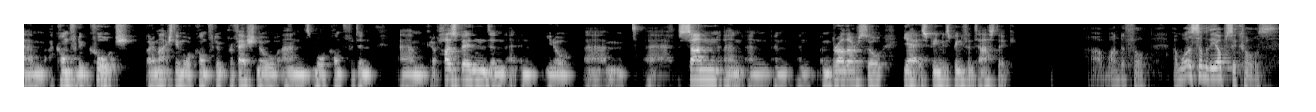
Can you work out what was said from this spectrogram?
um, a confident coach, but I'm actually a more confident professional and more confident um, kind of husband and, and you know um, uh, son and, and and and brother. So yeah, it's been it's been fantastic. Oh, wonderful. And what are some of the obstacles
